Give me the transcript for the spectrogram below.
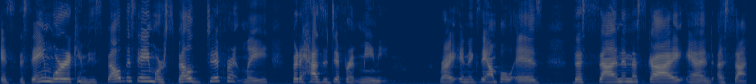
it's the same word, it can be spelled the same or spelled differently, but it has a different meaning, right? An example is the sun in the sky and a sun.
